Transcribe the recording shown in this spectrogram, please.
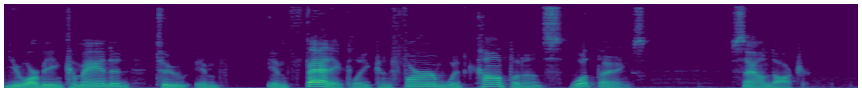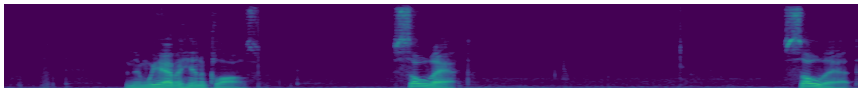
you are being commanded to em, emphatically confirm with confidence what things? Sound doctrine. And then we have a hina clause. So that. So that.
